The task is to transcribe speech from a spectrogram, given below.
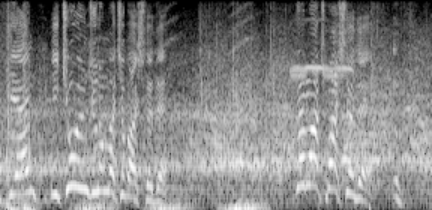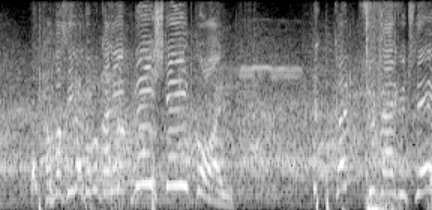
Hedefleyen iki oyuncunun maçı başladı. Ve maç başladı. Kafasıyla topu kaleye ve işte ilk gol. Süper güçle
